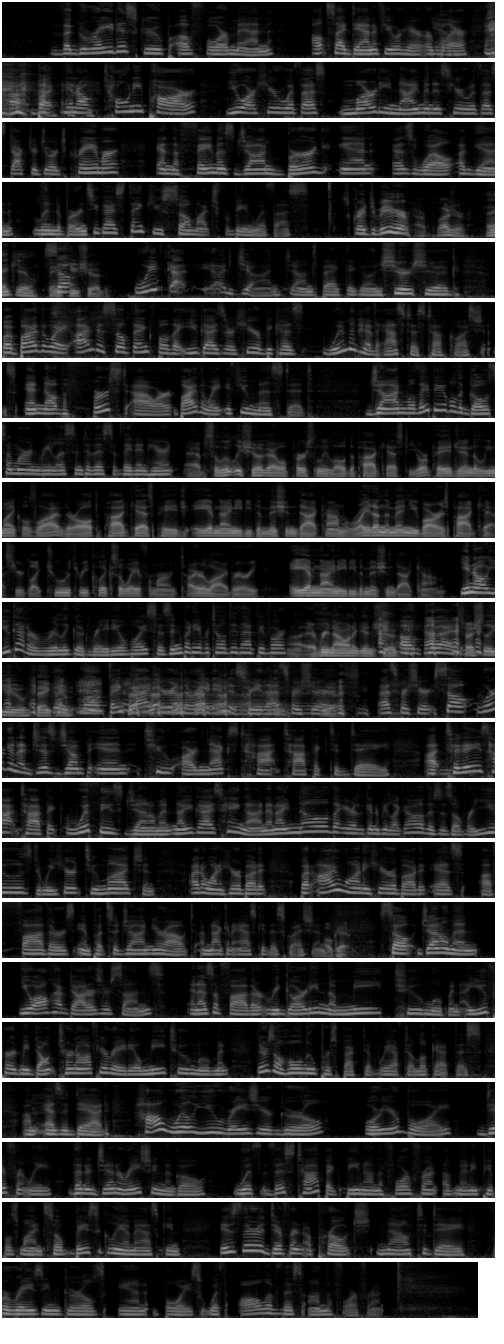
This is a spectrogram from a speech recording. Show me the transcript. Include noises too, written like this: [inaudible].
the greatest group of four men outside Dan, if you were here, or Blair. [laughs] Uh, but you know, Tony Parr, you are here with us. Marty Nyman is here with us. Dr. George Kramer. And the famous John Berg, and as well, again, Linda Burns. You guys, thank you so much for being with us. It's great to be here. Our pleasure. Thank you. Thank So- you, Shug. We've got uh, John. John's back there going, sure, Shug. But by the way, I'm just so thankful that you guys are here because women have asked us tough questions. And now the first hour, by the way, if you missed it, John, will they be able to go somewhere and re listen to this if they didn't hear it? Absolutely, Shug. I will personally load the podcast to your page and to Lee Michaels Live. They're all at the podcast page, am980themission.com. Right on the menu bar is podcasts. You're like two or three clicks away from our entire library, am980themission.com. You know, you got a really good radio voice. Has anybody ever told you that before? Uh, every now and again, Shug. [laughs] Oh, good. Especially you. [laughs] Thank Good. you. Well, thank God you're in the right [laughs] industry. That's for sure. Yes. That's for sure. So we're going to just jump in to our next hot topic today. Uh, today's hot topic with these gentlemen. Now, you guys, hang on. And I know that you're going to be like, "Oh, this is overused, and we hear it too much, and I don't want to hear about it." But I want to hear about it as a father's input. So, John, you're out. I'm not going to ask you this question. Okay. So, gentlemen, you all have daughters or sons. And as a father, regarding the Me Too movement, you've heard me, don't turn off your radio, Me Too movement. There's a whole new perspective we have to look at this um, as a dad. How will you raise your girl or your boy differently than a generation ago with this topic being on the forefront of many people's minds? So basically, I'm asking is there a different approach now today for raising girls and boys with all of this on the forefront?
